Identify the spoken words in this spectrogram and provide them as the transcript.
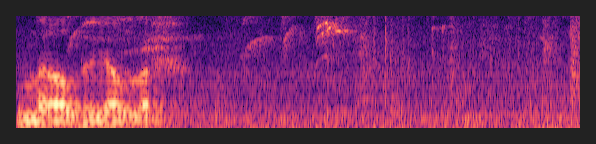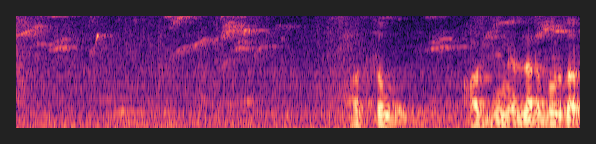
Bunlar aldığı yavrular. Asıl hazineler burada.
